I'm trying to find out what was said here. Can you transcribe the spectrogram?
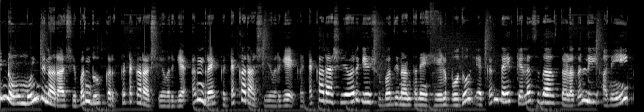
ಇನ್ನು ಮುಂದಿನ ರಾಶಿ ಬಂದು ಕರ್ಕಟಕ ರಾಶಿಯವರಿಗೆ ಅಂದರೆ ಕಟಕ ರಾಶಿಯವರಿಗೆ. ಕಟಕ ರಾಶಿಯವರಿಗೆ ಶುಭ ದಿನ ಅಂತಲೇ ಹೇಳ್ಬೋದು. ಯಾಕಂದರೆ ಕೆಲಸದ ಸ್ಥಳದಲ್ಲಿ ಅನೇಕ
